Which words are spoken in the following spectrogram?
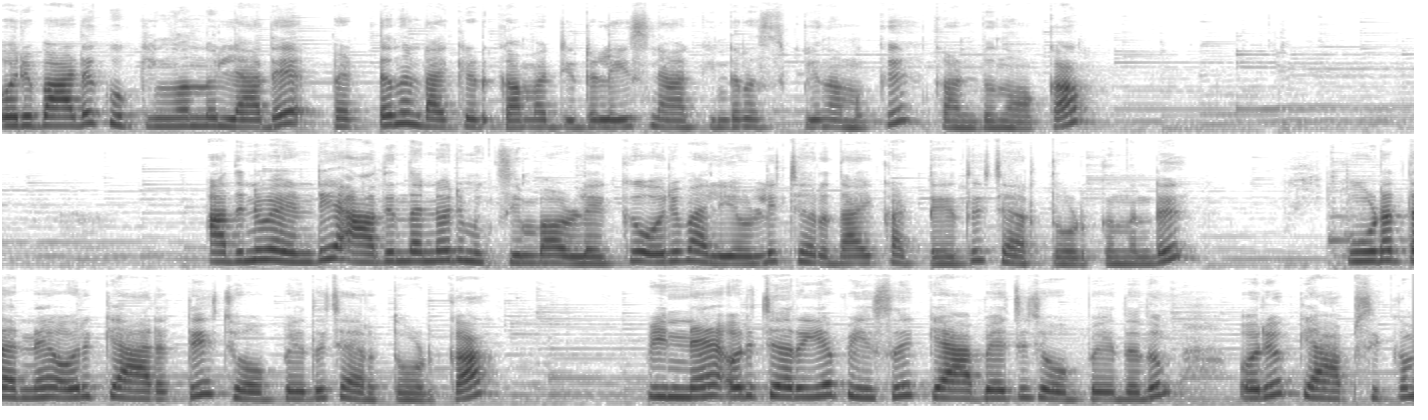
ഒരുപാട് കുക്കിംഗ് ഒന്നും ഇല്ലാതെ പെട്ടെന്ന് ഉണ്ടാക്കിയെടുക്കാൻ പറ്റിയിട്ടുള്ള ഈ സ്നാക്കിന്റെ റെസിപ്പി നമുക്ക് കണ്ടു നോക്കാം. അതിനുവേണ്ടി ആദ്യം തന്നെ ഒരു മിക്സിംഗ് ബൗളിലേക്ക് ഒരു വലിയ ഉള്ളി ചെറുതായി കട്ട് ചെയ്ത് ചേർത്ത് കൊടുക്കുന്നുണ്ട്. കൂടെ തന്നെ ഒരു ക്യാരറ്റ് ചോപ്പ് ചെയ്ത് ചേർത്ത് കൊടുക്കുക പിന്നെ ഒരു ചെറിയ പീസ് ക്യാബേജ് ചോപ്പ് ചെയ്തതും ഒരു ക്യാപ്സിക്കം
